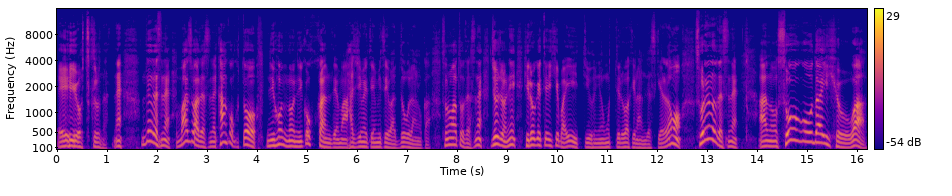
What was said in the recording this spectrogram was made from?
英雄を作るんだね。でですね、まずはですね、韓国と日本の二国間でまあ始めてみてはどうなのか、その後ですね、徐々に広げていけばいいっていうふうに思ってるわけなんですけれども、それのですね、あの、総合代表は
